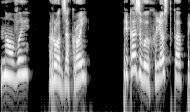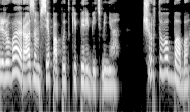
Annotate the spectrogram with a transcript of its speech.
Но вы... Рот закрой. Приказываю хлестко, прерывая разом все попытки перебить меня. Чёртова баба,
